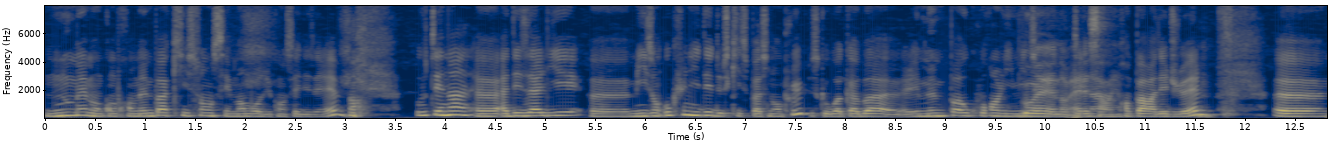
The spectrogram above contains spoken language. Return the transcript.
Nous-mêmes, on comprend même pas qui sont ces membres du conseil des élèves. Utena euh, a des alliés, euh, mais ils ont aucune idée de ce qui se passe non plus, parce que Wakaba, elle est même pas au courant limite. Ouais, que non, elle rien. prend part à des duels. Euh,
